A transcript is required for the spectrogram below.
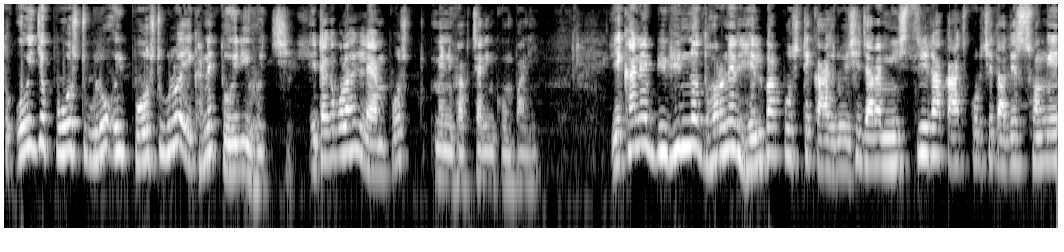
তো ওই যে পোস্টগুলো, ওই পোস্টগুলো এখানে তৈরি হচ্ছে। এটাকে বলা হয় ল্যাম্প পোস্ট ম্যানুফ্যাকচারিং কোম্পানি। এখানে বিভিন্ন ধরনের হেল্পার পোস্টে কাজ রয়েছে, যারা মিস্ত্রিরা কাজ করছে তাদের সঙ্গে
